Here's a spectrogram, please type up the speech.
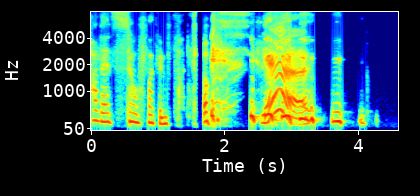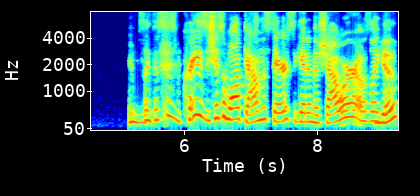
God, that's so fucking fucked up. Yeah. It's like this is crazy. She has to walk down the stairs to get in the shower. I was like, yep.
